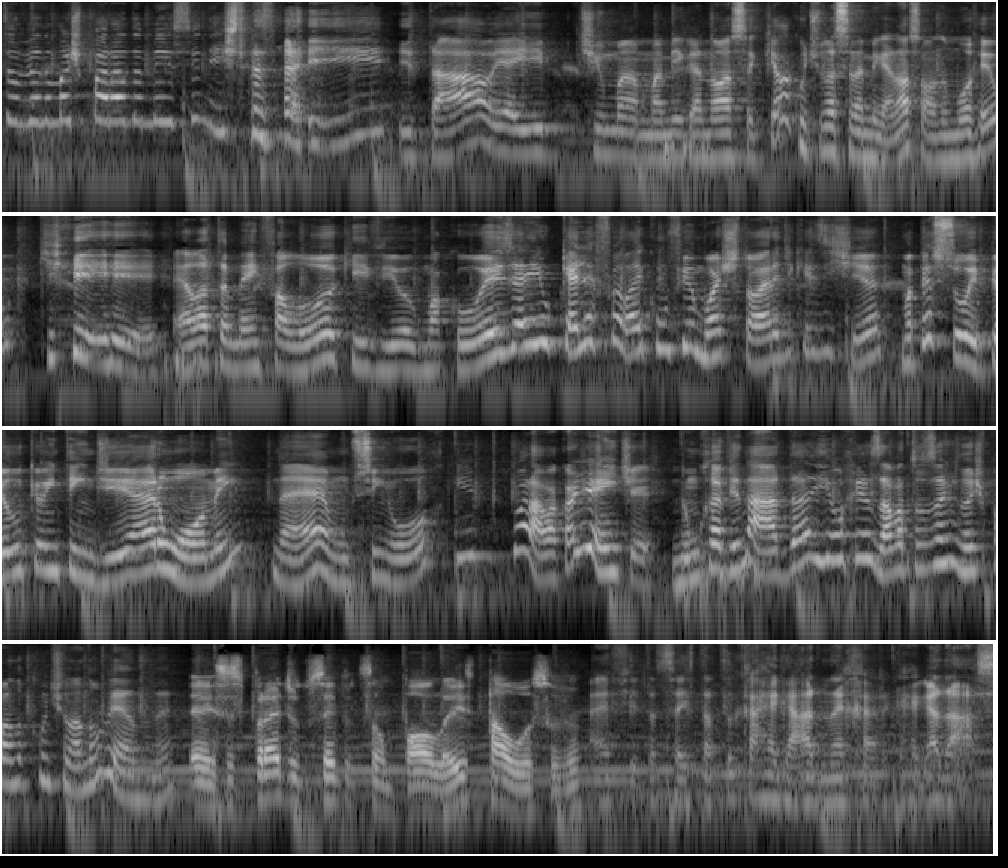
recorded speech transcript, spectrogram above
tô vendo umas paradas meio sinistras aí e tal. E aí tinha uma, uma, amiga nossa, que ela continua sendo amiga nossa, ela não morreu, que ela também falou que viu alguma coisa. E o Keller foi lá e confirmou a história de que existia uma pessoa. E pelo que eu entendi, era um homem, né? Um senhor que morava com a gente. Nunca vi nada e eu rezava todas as noites pra continuar não vendo, né? É, esses prédios do centro de São Paulo aí tá osso, viu? É, filho, tá, tá tudo carregado, né, cara? Carregadaço.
